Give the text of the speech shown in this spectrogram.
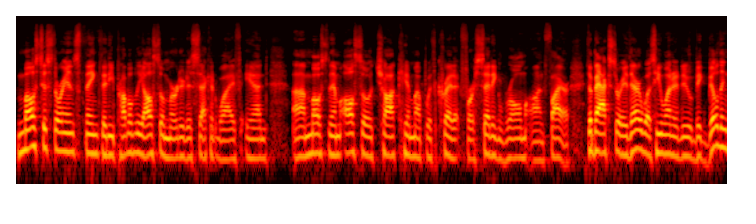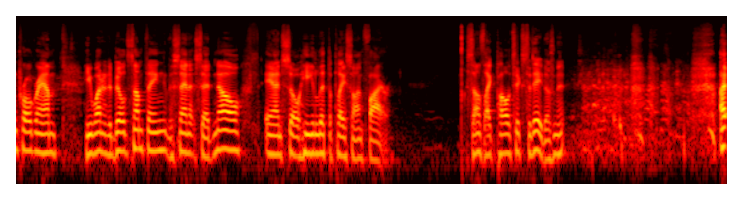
Most historians think that he probably also murdered his second wife, and uh, most of them also chalk him up with credit for setting Rome on fire. The backstory there was he wanted to do a big building program. He wanted to build something. The Senate said no, and so he lit the place on fire. Sounds like politics today, doesn't it? I,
